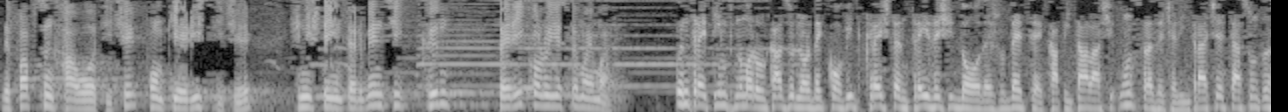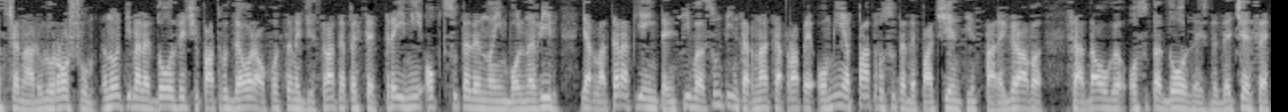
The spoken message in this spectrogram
de fapt, sunt haotice, pompieristice și niște intervenții când pericolul este mai mare. Între timp, numărul cazurilor de COVID crește în 32 de județe. Capitala și 11 dintre acestea sunt în scenariul roșu. În ultimele 24 de ore au fost înregistrate peste 3800 de noi îmbolnăviri, iar la terapie intensivă sunt internați aproape 1400 de pacienți în stare gravă. Se adaugă 120 de decese.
